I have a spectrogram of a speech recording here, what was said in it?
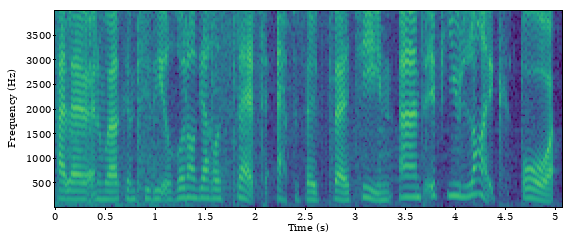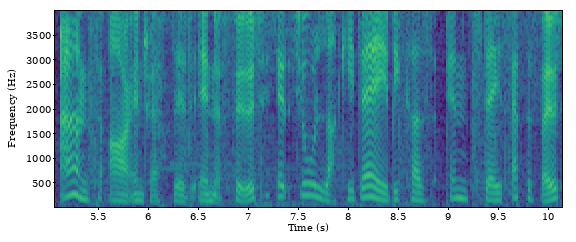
Hello and welcome to the Roland Garros set, episode 13. And if you like or and are interested in food, it's your lucky day because in today's episode,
